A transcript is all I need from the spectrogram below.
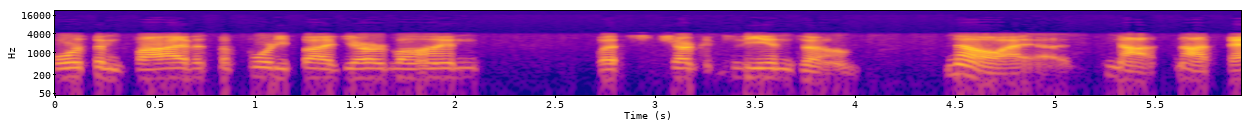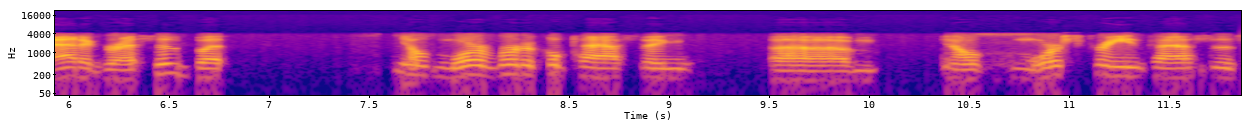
fourth and five at the 45 yard line. Let's chuck it to the end zone. No, I uh, not not that aggressive, but you know, more vertical passing. Um, you know, more screen passes,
